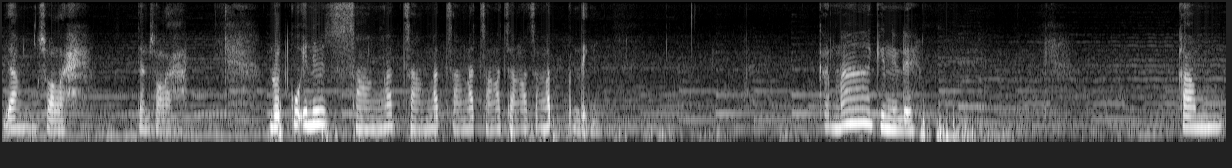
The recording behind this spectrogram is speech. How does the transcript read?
yang soleh dan soleha. Menurutku ini sangat sangat sangat sangat sangat sangat penting. Karena gini deh, kamu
